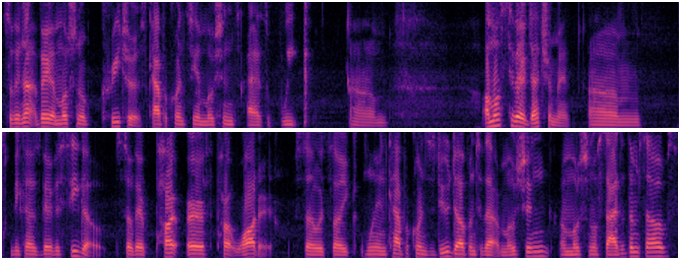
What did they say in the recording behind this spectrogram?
So they're not very emotional creatures Capricorn see emotions as weak um, almost to their detriment um, because they're the sea goat. So they're part earth, part water. So it's like when Capricorns do delve into that emotion, emotional side of themselves,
